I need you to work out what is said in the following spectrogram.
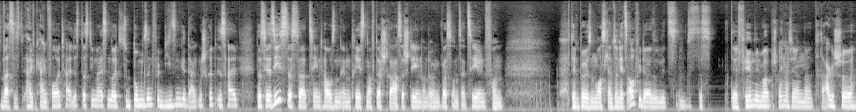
was ist halt kein Vorteil ist, dass die meisten Leute zu dumm sind für diesen Gedankenschritt, ist halt, dass du ja siehst, dass da 10.000 in Dresden auf der Straße stehen und irgendwas uns erzählen von den bösen Moslems. Und jetzt auch wieder, also jetzt, das, das, der Film, den wir heute besprechen, hat ja eine tragische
